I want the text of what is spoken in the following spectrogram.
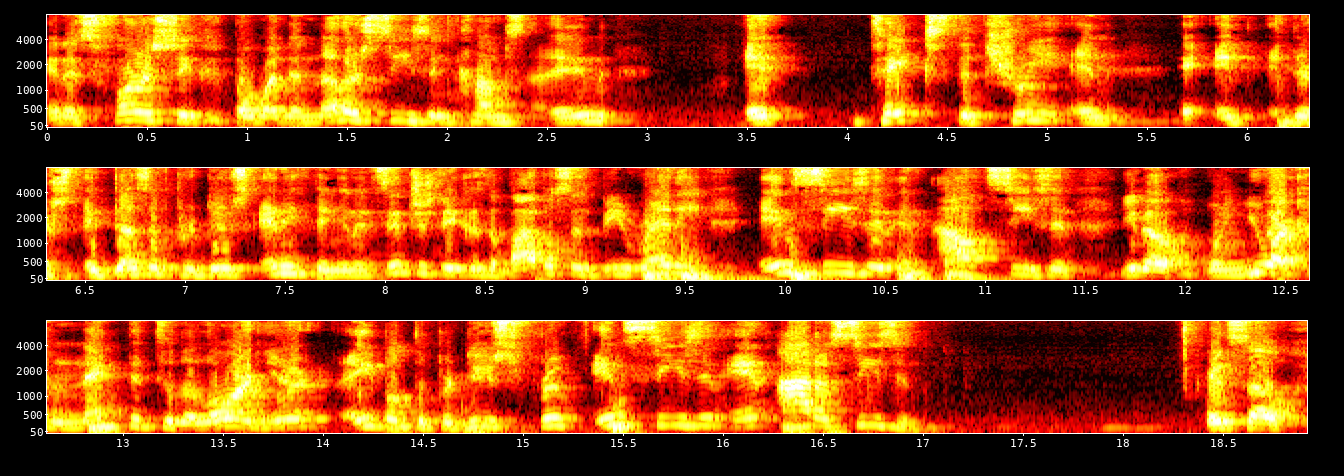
and it's flourishing, but when another season comes in, it takes the tree and it, it, it, doesn't produce anything. And it's interesting because the Bible says, be ready in season and out season. You know, when you are connected to the Lord, you're able to produce fruit in season and out of season. And so,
